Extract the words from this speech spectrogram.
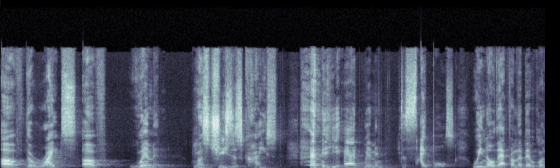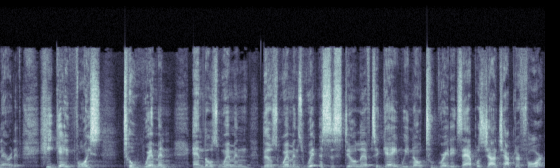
of the rights of women was Jesus Christ. he had women disciples. We know that from the biblical narrative. He gave voice to women, and those women, those women's witnesses still live today. We know two great examples: John chapter four,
